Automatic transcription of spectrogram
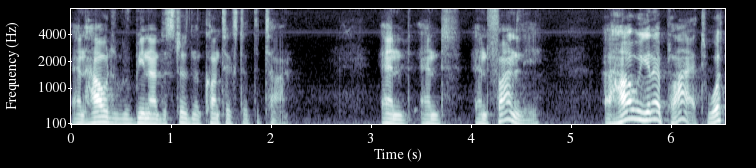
And how would it have been understood in the context at the time? And, and, and finally, uh, how are we going to apply it? What,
